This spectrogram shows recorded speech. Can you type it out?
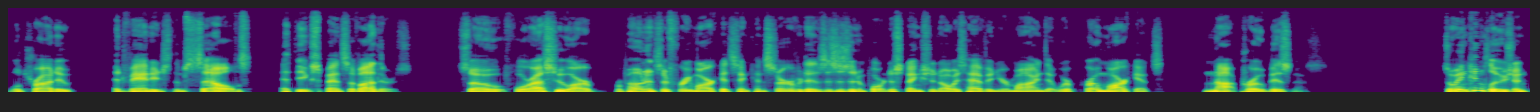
will try to advantage themselves at the expense of others. So, for us who are proponents of free markets and conservatives, this is an important distinction to always have in your mind that we're pro markets, not pro business. So, in conclusion,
